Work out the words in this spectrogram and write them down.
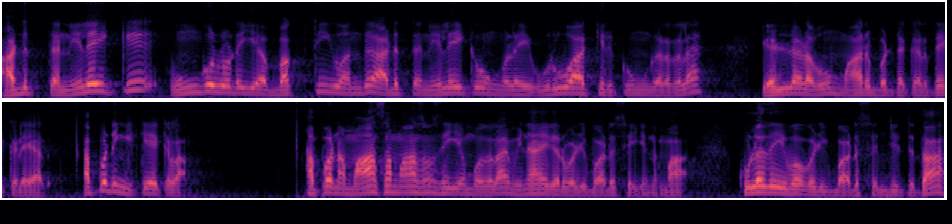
அடுத்த நிலைக்கு உங்களுடைய பக்தி வந்து அடுத்த நிலைக்கு உங்களை உருவாக்கியிருக்குங்கிறதுல எள்ளளவும் மாறுபட்ட கருத்தே கிடையாது. அப்போ நீங்கள் கேட்கலாம். அப்போ நான் மாதம் மாதம் செய்யும் போதெல்லாம் விநாயகர் வழிபாடு செய்யணுமா? குலதெய்வ வழிபாடு செஞ்சுட்டு தான்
